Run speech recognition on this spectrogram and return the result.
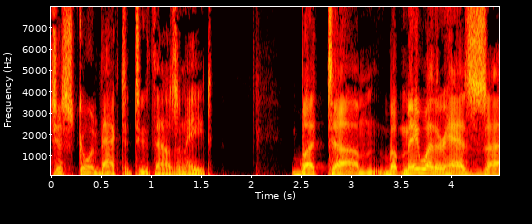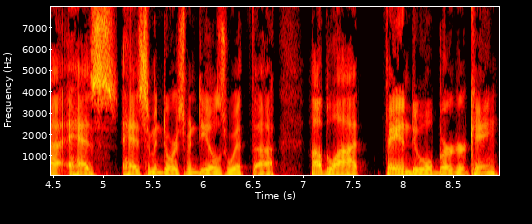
just going back to 2008? But um, but Mayweather has uh, has has some endorsement deals with uh, Hublot, FanDuel, Burger King,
